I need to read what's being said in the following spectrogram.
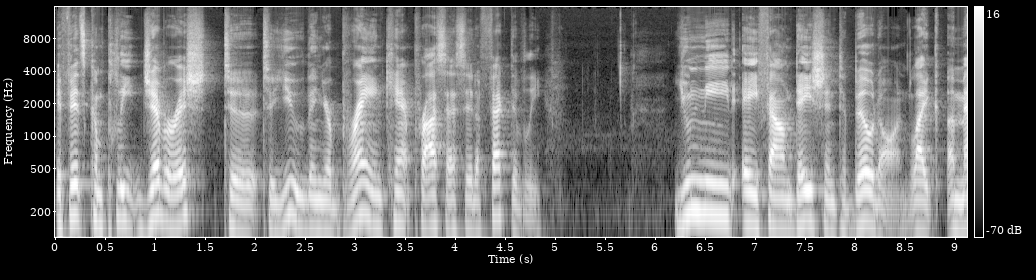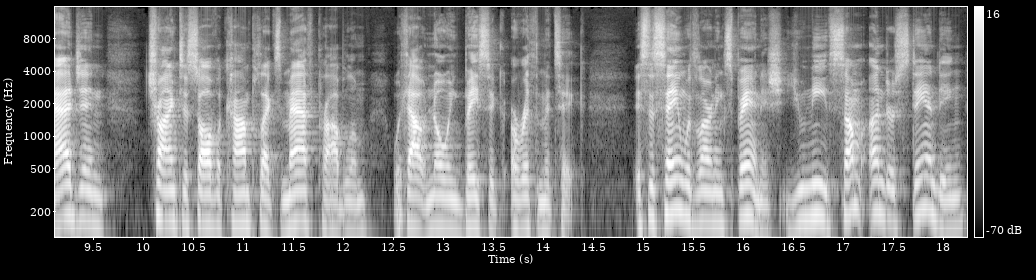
If it's complete gibberish to, to you, then your brain can't process it effectively. You need a foundation to build on. Like, imagine trying to solve a complex math problem without knowing basic arithmetic. It's the same with learning Spanish. You need some understanding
